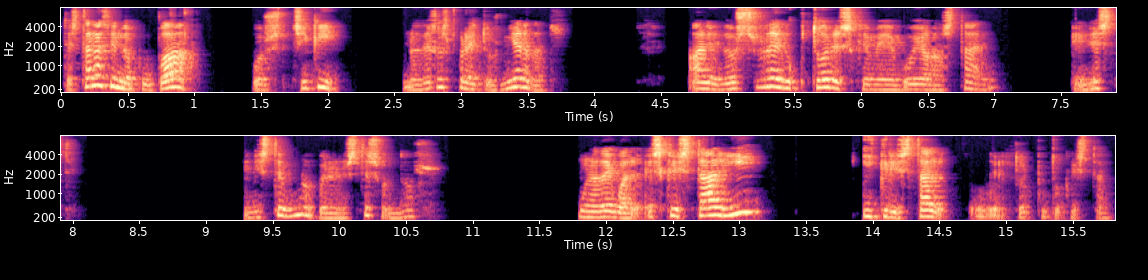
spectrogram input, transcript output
Te están haciendo pupa. Pues chiqui, no dejes por ahí tus mierdas. Vale, dos reductores que me voy a gastar, ¿eh? En este. En este uno, pero en este son dos. Bueno, da igual. Es cristal y... Y cristal. Joder, todo el puto cristal.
